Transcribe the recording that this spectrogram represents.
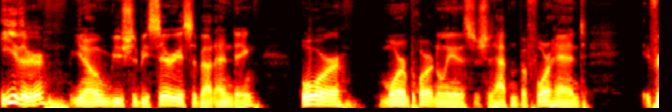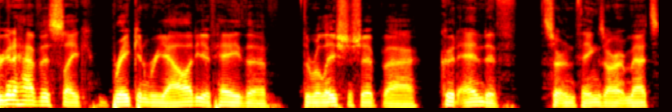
either, you know, you should be serious about ending or more importantly, this should happen beforehand. If you're going to have this like break in reality of, Hey, the, the relationship, uh, could end if certain things aren't met.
